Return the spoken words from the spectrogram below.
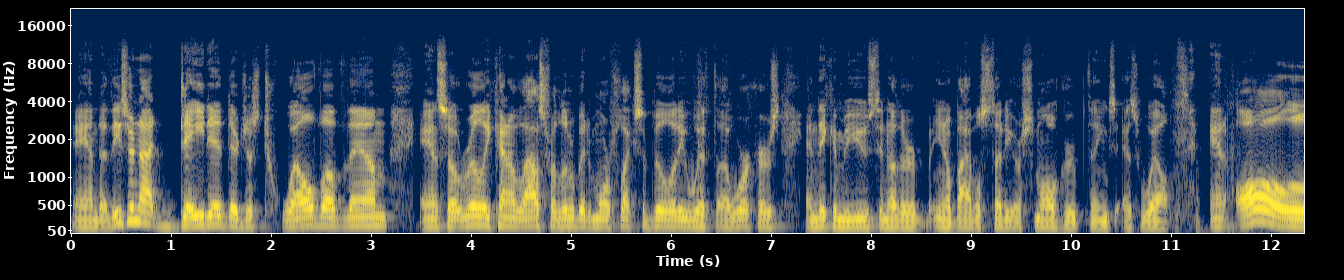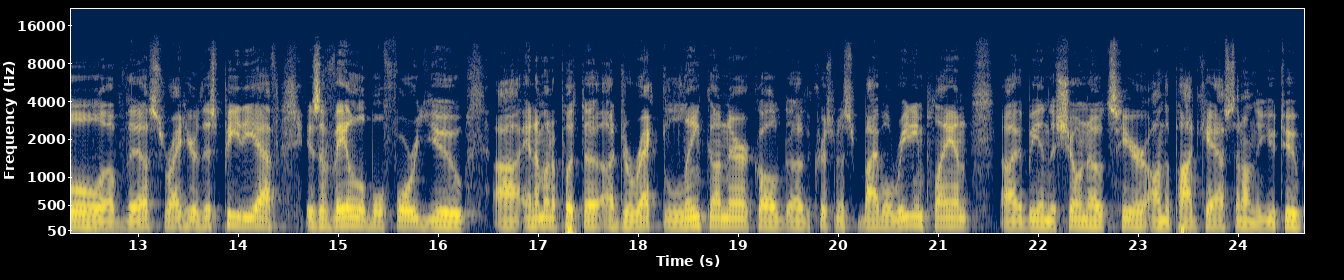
And uh, these are not dated; they're just twelve of them. And so it really kind of allows for a little bit more flexibility with uh, workers, and they can be used in other, you know, Bible study or small group things as well. And all of this right here, this PDF is available for you. Uh, and I'm going to put the, a direct link on there called uh, the Christmas Bible Reading Plan. Uh, it'll be in the show notes here on the podcast and on the YouTube.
